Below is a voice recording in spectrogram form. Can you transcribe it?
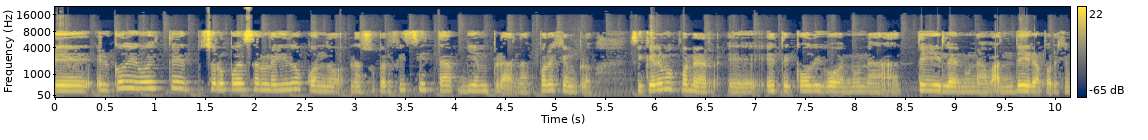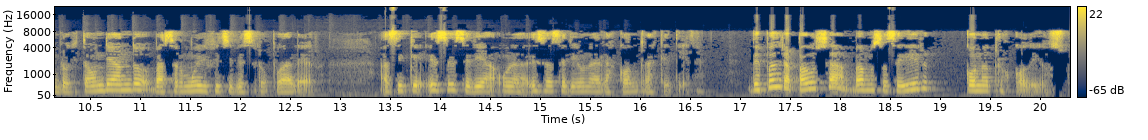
Eh, el código este solo puede ser leído cuando la superficie está bien plana. Por ejemplo, si queremos poner eh, este código en una tela, en una bandera, por ejemplo, que está ondeando, va a ser muy difícil que se lo pueda leer. Así que esa sería una de las contras que tiene. Después de la pausa, vamos a seguir con otros códigos.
